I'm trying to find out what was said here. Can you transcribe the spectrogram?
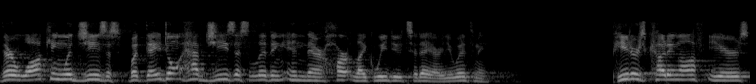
they're walking with Jesus, but they don't have Jesus living in their heart like we do today. Are you with me? Peter's cutting off ears.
